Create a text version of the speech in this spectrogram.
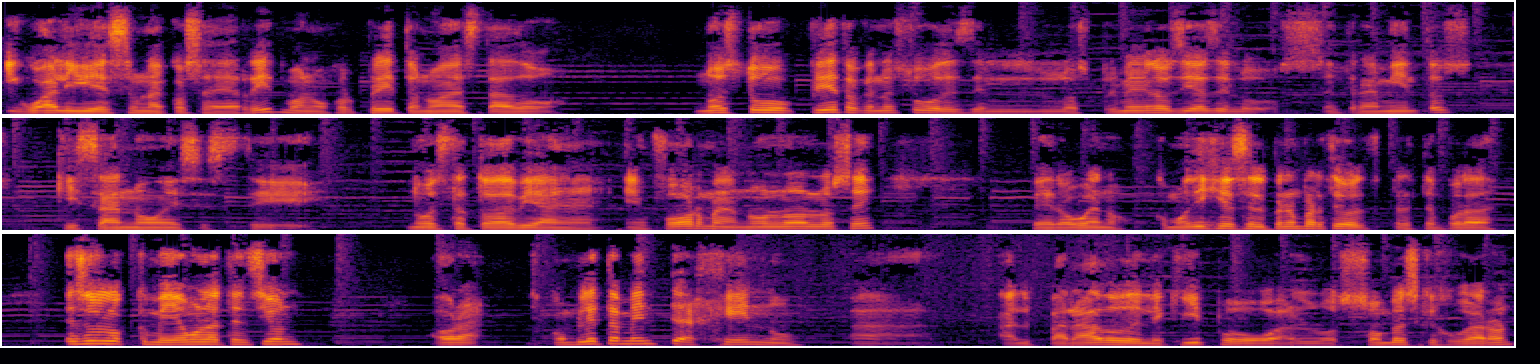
igual y es una cosa de ritmo, a lo mejor Prieto no ha estado, no estuvo, Prieto que no estuvo desde los primeros días de los entrenamientos, quizá no es este, no está todavía en forma, no, no lo sé, pero bueno, como dije es el primer partido de pretemporada, eso es lo que me llamó la atención, ahora, completamente ajeno a- al parado del equipo o a los hombres que jugaron,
